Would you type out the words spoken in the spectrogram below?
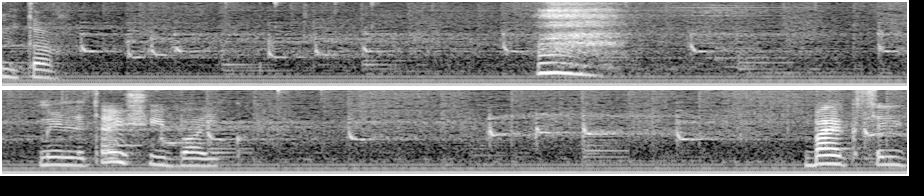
Не так. Мій літаючий байк. Байк це. лі-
